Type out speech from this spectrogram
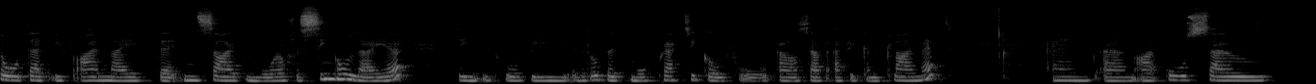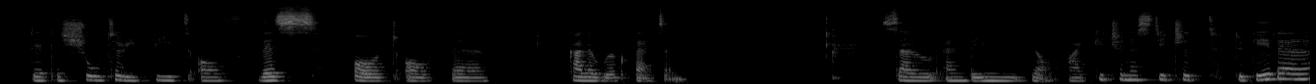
thought that if I made the inside more of a single layer then it will be a little bit more practical for our South African climate and um, I also did a shorter repeat of this part of the color work pattern. So, and then, yeah, I Kitchener stitch it together.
